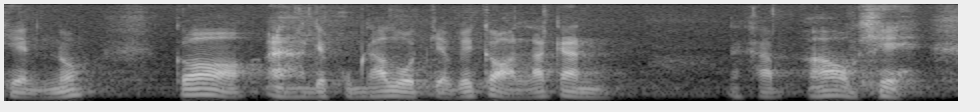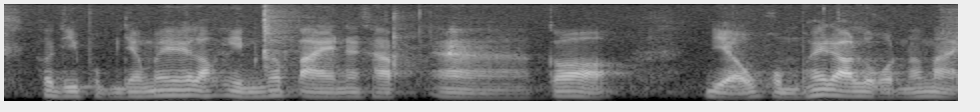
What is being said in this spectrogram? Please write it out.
เห็นเนาะก็อ่าเดี๋ยวผมดาวน์โหลดเก็บไว้ก่อนละกันนะครับอ้าวโอเคพอดีผมยังไม่ล็อกอินเข้าไปนะครับอ่าก็เดี๋ยวผมให้ดาวน์โหลดมาใหม่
